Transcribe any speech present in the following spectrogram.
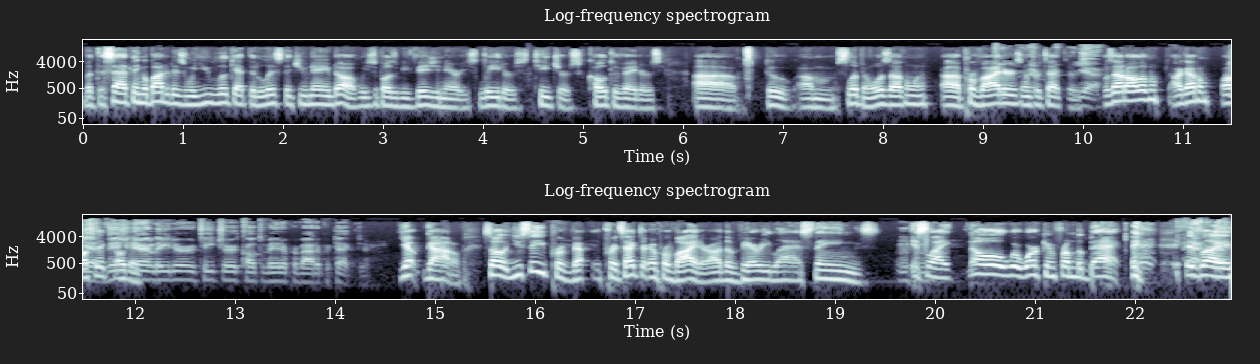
But the sad thing about it is when you look at the list that you named off, we're supposed to be visionaries, leaders, teachers, cultivators. Uh, dude, I'm slipping. What was the other one? Uh, providers and protectors. Yeah. Was that all of them? I got them. All yeah, six. Visionary, okay. leader, teacher, cultivator, provider, protector. Yep, got them. So you see, protector and provider are the very last things Mm-hmm. It's like, no, we're working from the back. it's like,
